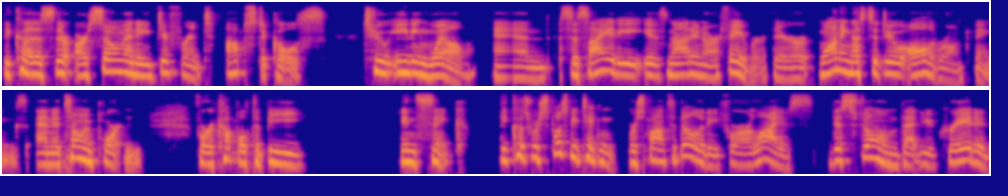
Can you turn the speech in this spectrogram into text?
because there are so many different obstacles to eating well. And society is not in our favor. They're wanting us to do all the wrong things. And it's so important for a couple to be in sync because we're supposed to be taking responsibility for our lives. This film that you've created,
